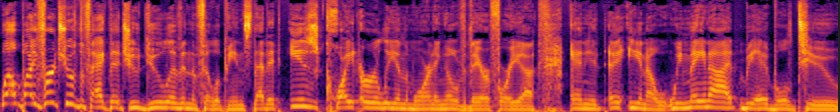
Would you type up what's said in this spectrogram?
well, by virtue of the fact that you do live in the Philippines, that it is quite early in the morning over there for you, and you, uh, you know we may not be able to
